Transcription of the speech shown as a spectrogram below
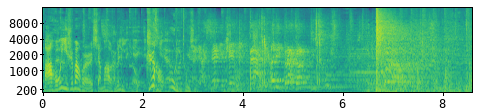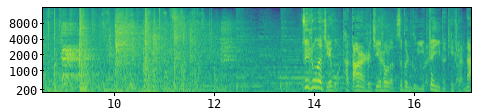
马红一时半会儿想不好什么理由，只好物理通行。最终的结果，他当然是接受了资本主义正义的铁拳呐、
